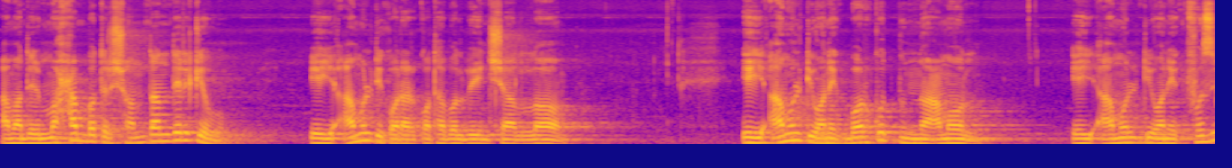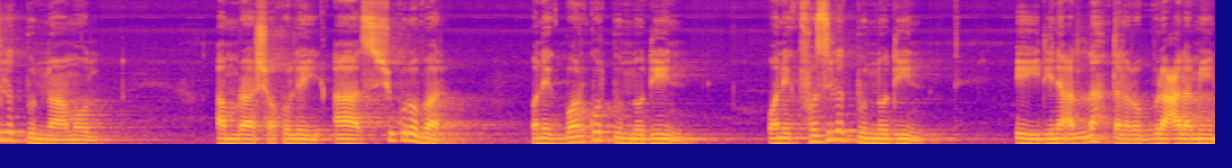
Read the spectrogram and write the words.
আমাদের মহাব্বতের সন্তানদেরকেও এই আমলটি করার কথা বলবে ইনশাআল্লাহ। এই আমলটি অনেক বরকতপূর্ণ আমল। এই আমলটি অনেক ফজিলতপূর্ণ আমল। আমরা সকলেই আজ শুক্রবার অনেক বরকতপূর্ণ দিন, অনেক ফজিলতপূর্ণ দিন। এই দিনে আল্লাহ তালা রব্বুল আলমিন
